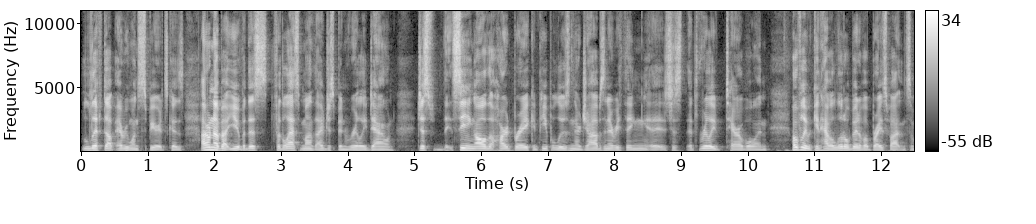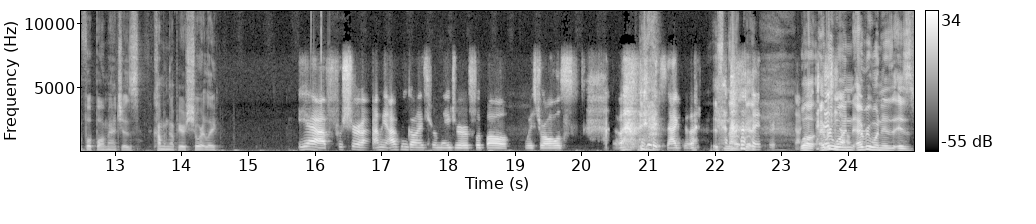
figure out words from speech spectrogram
lift up everyone's spirits because I don't know about you, but this for the last month I've just been really down. Just seeing all the heartbreak and people losing their jobs and everything, it's just it's really terrible. And hopefully we can have a little bit of a bright spot in some football matches coming up here shortly. Yeah, for sure. I mean, I've been going through major football withdrawals. it's not good. It's not good. Well, everyone No. everyone is, is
